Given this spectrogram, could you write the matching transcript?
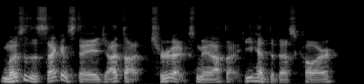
most of the second stage, I thought Truex, man, I thought he had the best car.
